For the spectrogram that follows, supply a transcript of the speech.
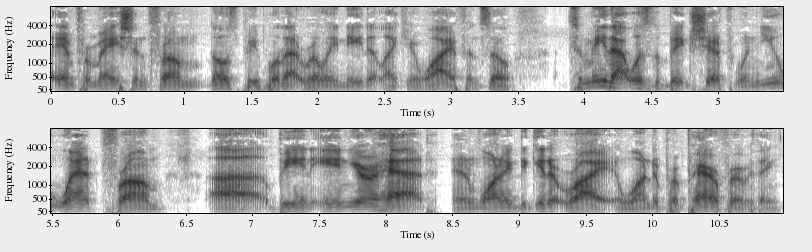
information from those people that really need it, like your wife. And so, to me, that was the big shift when you went from uh, being in your head and wanting to get it right and wanting to prepare for everything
